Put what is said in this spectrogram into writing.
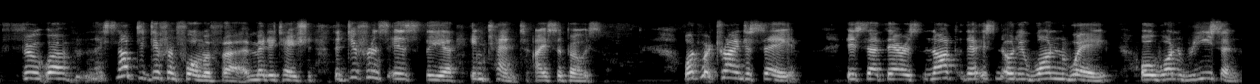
through well it's not a different form of uh, meditation the difference is the uh, intent i suppose what we're trying to say is that there is not there isn't only one way or one reason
